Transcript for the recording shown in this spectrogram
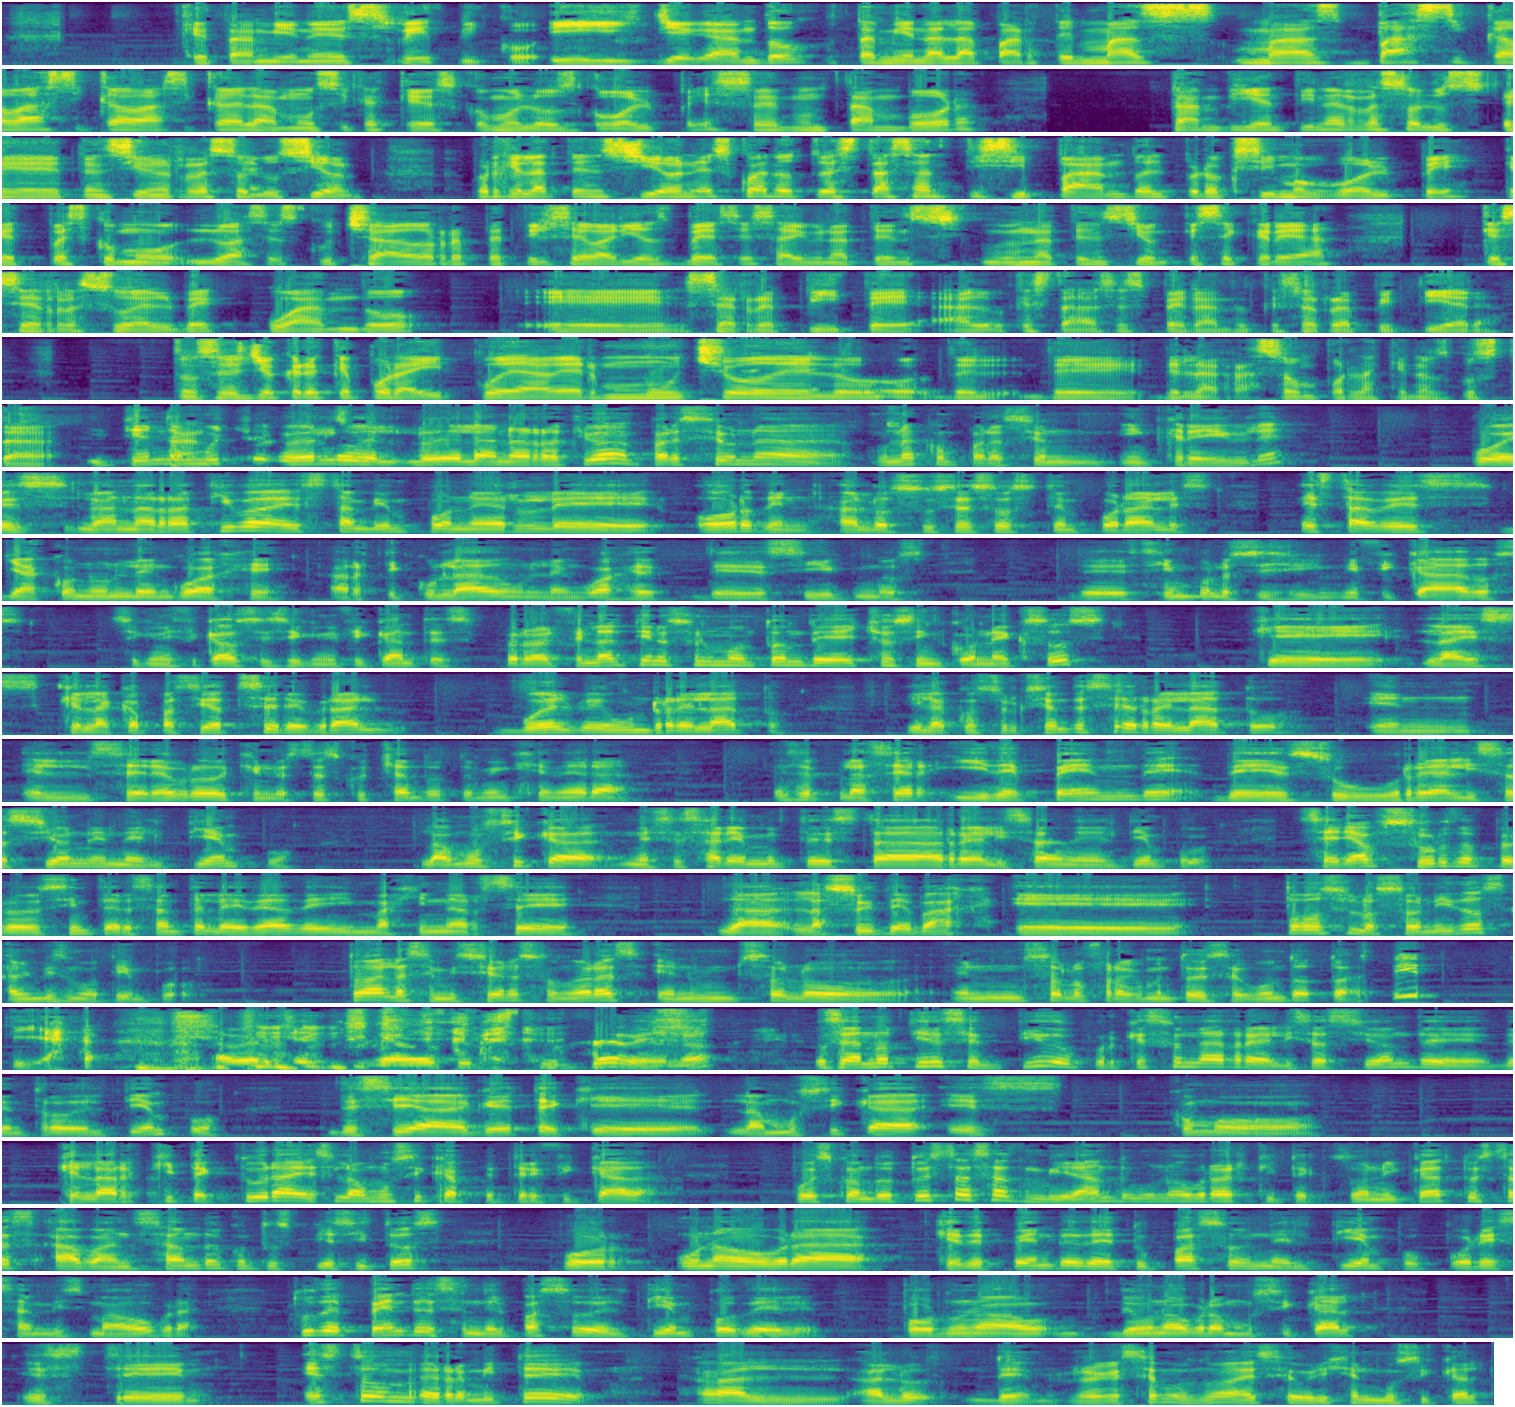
que también es rítmico. Y llegando también a la parte más, más básica, básica, básica de la música, que es como los golpes en un tambor, también tiene resolu- eh, tensión y resolución, porque la tensión es cuando tú estás anticipando el próximo golpe, que pues como lo has escuchado repetirse varias veces, hay una, tens- una tensión que se crea que se resuelve cuando eh, se repite algo que estabas esperando que se repitiera. Entonces yo creo que por ahí puede haber mucho de, lo, de, de- de la razón por la que nos gusta. Y tiene tanto. mucho que ver lo de, lo de la narrativa, me parece una, una comparación increíble, pues la narrativa es también ponerle orden a los sucesos temporales, esta vez ya con un lenguaje articulado, un lenguaje de signos, de símbolos y significados, significados y significantes, pero al final tienes un montón de hechos inconexos que la, capacidad cerebral vuelve un relato. Y la construcción de ese relato en el cerebro de quien lo está escuchando también genera ese placer y depende de su realización en el tiempo. La música necesariamente está realizada en el tiempo. Sería absurdo, pero es interesante la idea de imaginarse la, suite de Bach, eh, todos los sonidos al mismo tiempo. Todas las emisiones sonoras en un solo, en un solo fragmento de segundo, todas pip, y ya. A ver qué sucede, ¿no? O sea, no tiene sentido porque es una realización de, dentro del tiempo. Decía Goethe que la música es como que la arquitectura es la música petrificada. Pues cuando tú estás admirando una obra arquitectónica, tú estás avanzando con tus piecitos por una obra que depende de tu paso en el tiempo por esa misma obra. Tú dependes en el paso del tiempo de, por una, de una obra musical. Este, esto me remite al, a lo- de- regresemos ¿no? a ese origen musical.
